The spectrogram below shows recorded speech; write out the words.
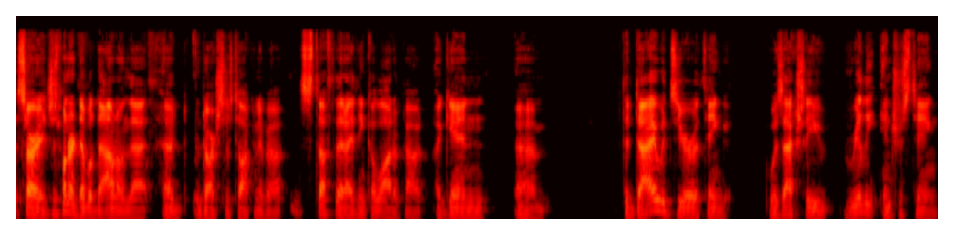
Sorry, I just want to double down on that. Uh, Darsh was talking about stuff that I think a lot about. Again, um, the die with zero thing was actually really interesting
